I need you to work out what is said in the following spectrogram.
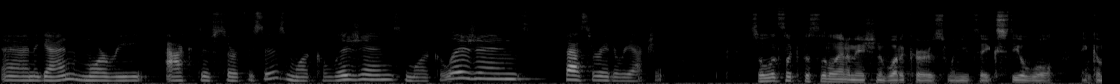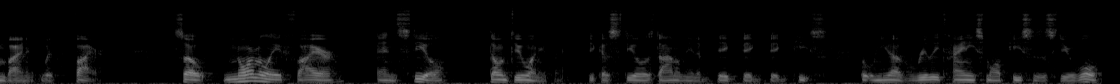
and again, more reactive surfaces, more collisions, more collisions, faster rate of reaction. So let's look at this little animation of what occurs when you take steel wool and combine it with fire. So normally fire and steel don't do anything because steel is dominantly in a big, big, big piece. But when you have really tiny, small pieces of steel wool,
